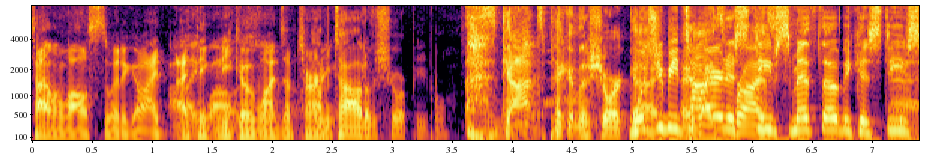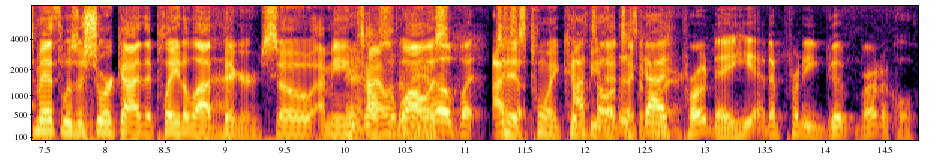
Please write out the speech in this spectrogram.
Tylan Wallace is the way to go. I, I, like think Wallace, Nico too. winds up turning. I'm tired of short people. Scott's picking the short guy. Would you be Anybody tired of? Steve Smith though? Because Steve Smith was a short guy that played a lot bigger. So I mean, also Tylan Wallace, No, but to I his saw- point, could I be that this type of guy's player. pro day. He had a pretty good vertical.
